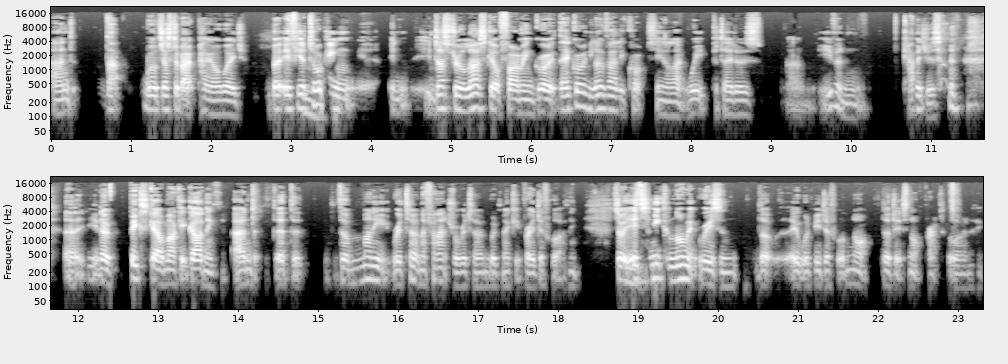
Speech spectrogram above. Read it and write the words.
and that will just about pay our wage. But if you're mm. talking in industrial large scale farming, grow they're growing low value crops. You know, like wheat, potatoes, um, even cabbages. uh, you know, big scale market gardening, and the, the the money return, the financial return, would make it very difficult. I think so. Mm. It's an economic reason that it would be difficult, not that it's not practical or anything.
